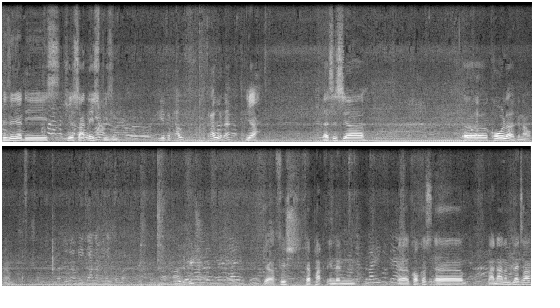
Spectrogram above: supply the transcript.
Das sind ja die für Satay-Spießen. Hier verkauft Vertrauen, ne? Ja. Das ist ja äh, Kohle, genau. Ja. Ja, Fisch verpackt in den äh, Kokos, äh, Bananenblätter.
